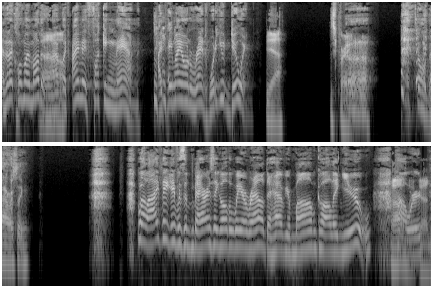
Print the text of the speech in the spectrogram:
And then I called my mother and I'm like, I'm a fucking man. I pay my own rent. What are you doing? Yeah. It's great. Ugh. So embarrassing. Well, I think it was embarrassing all the way around to have your mom calling you, Howard,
